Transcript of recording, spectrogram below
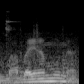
babay na muna.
